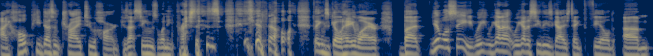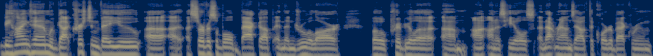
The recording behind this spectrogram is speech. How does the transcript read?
I hope he doesn't try too hard because that seems when he presses, you know, things go haywire. But yeah, we'll see. We we gotta we gotta see these guys take the field. Um, behind him, we've got Christian Veilleux, uh, a, a serviceable backup, and then Drew Allar. Beau Pribula um, on, on, his heels, and that rounds out the quarterback room.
